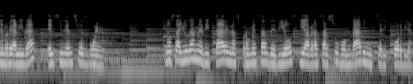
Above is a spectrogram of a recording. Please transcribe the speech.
en realidad, el silencio es bueno. Nos ayuda a meditar en las promesas de Dios y a abrazar su bondad y misericordia.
